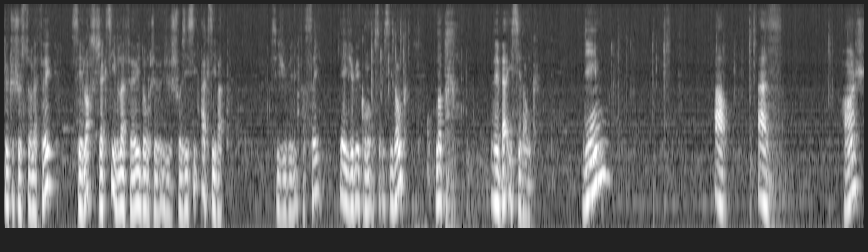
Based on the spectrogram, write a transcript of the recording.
quelque chose sur la feuille, c'est lorsque j'active la feuille, donc je, choisis ici Activate. Si je vais effacer, et je vais commencer ici donc, notre VBA ici donc. Dim, a as orange.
